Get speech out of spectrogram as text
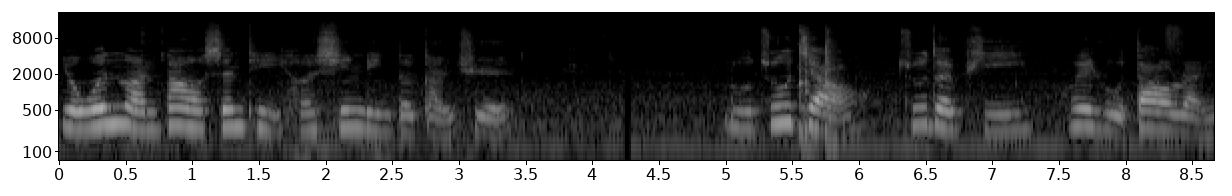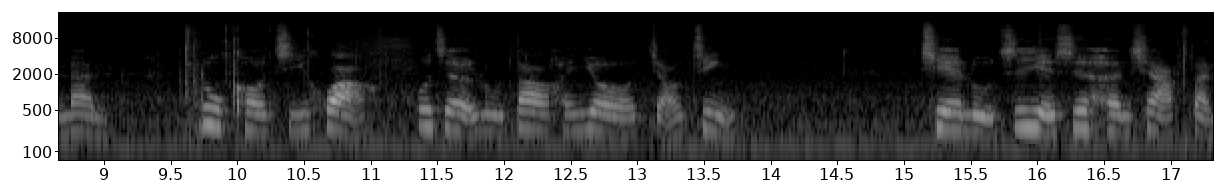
有温暖到身体和心灵的感觉。卤猪脚，猪的皮会卤到软烂，入口即化。或者卤到很有嚼劲，且卤汁也是很下饭。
